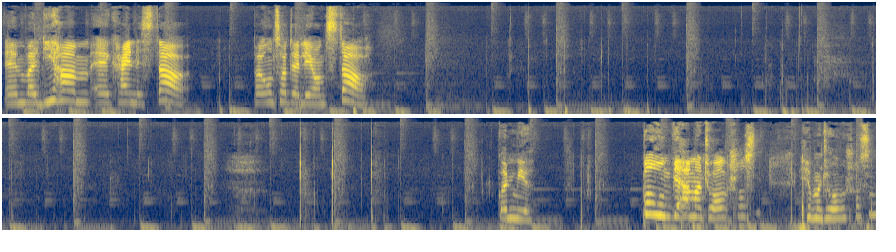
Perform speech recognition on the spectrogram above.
Ähm, weil die haben äh, keine Star. Bei uns hat der Leon Star. Gönn mir. Boom, wir haben ein Tor geschossen. Ich habe ein Tor geschossen.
